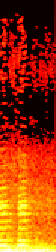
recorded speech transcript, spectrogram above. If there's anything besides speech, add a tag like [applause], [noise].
Thank [laughs] you.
